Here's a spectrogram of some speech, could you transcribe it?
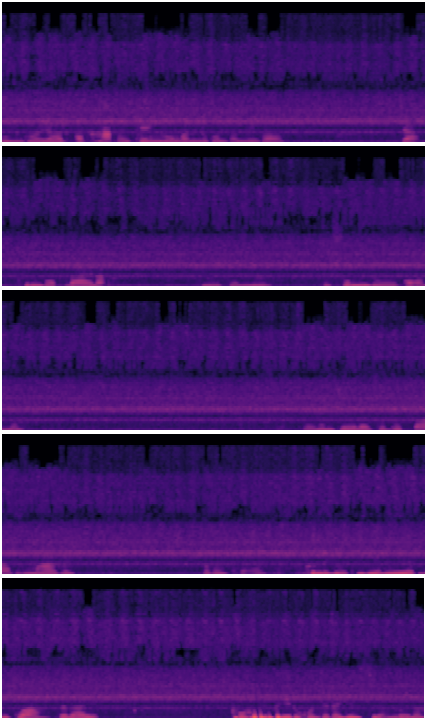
ผมขออนุญาตเอาขากางเกงลงก่อนทุกคนตอนนี้ก็ จะขึ้นบกได้ละเดี๋ยวผมเนี่ยจะซุ่มดูก่อนนะเพราะผมเจออะไรสะดุดตาผมมากเลย แต่ผมขอขึ้นไปอยู่ที่เงียบๆดีกว่า จะได้ พวกพี่ๆทุกคนจะได้ยินเสียงด้วยนะ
